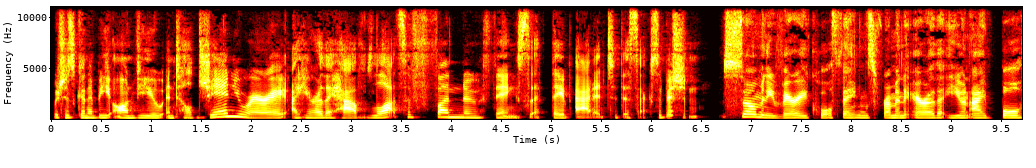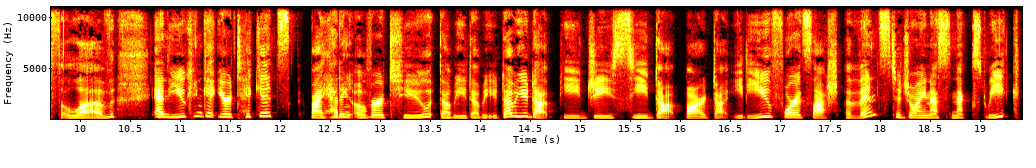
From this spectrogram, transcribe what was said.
which is going to be on view until January. I hear they have lots of fun new things that they've added to this exhibition. So many very cool things from an era that you and I both love. And you can get your tickets by heading over to www.bgc.bard.edu forward slash events to join us next week.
